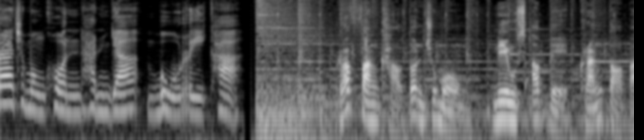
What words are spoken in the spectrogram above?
ราชมงคลธัญบุรีค่ะ รับฟังข่าวต้นชั่วโมง News Update ครั้งต่อไป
